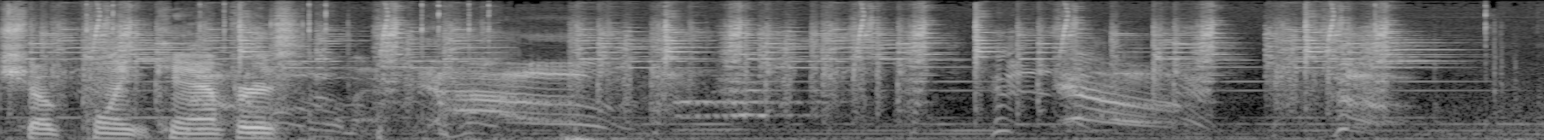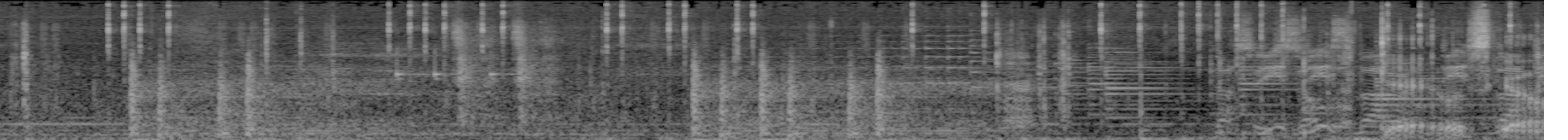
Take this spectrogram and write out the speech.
Choke point campers. Okay, let's go.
